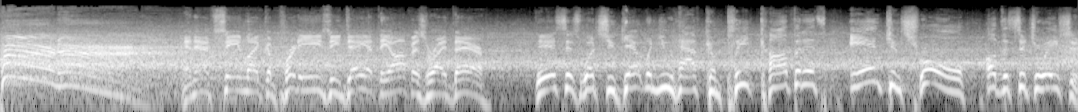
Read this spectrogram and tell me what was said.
Turner. And that seemed like a pretty easy day at the office right there. This is what you get when you have complete confidence and control of the situation.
